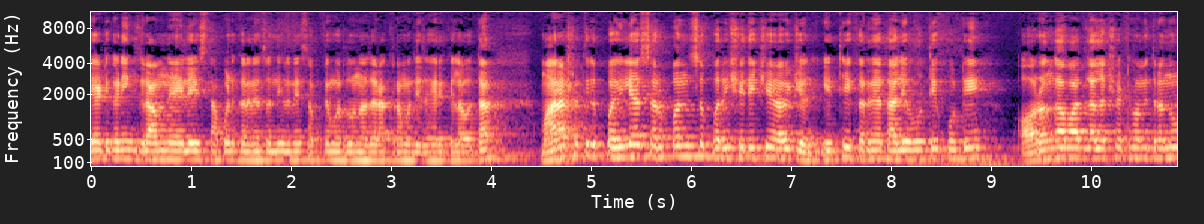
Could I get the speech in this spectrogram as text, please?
या ठिकाणी ग्राम न्यायालय स्थापन करण्याचा निर्णय सप्टेंबर दोन हजार अकरामध्ये जाहीर केला होता. महाराष्ट्रातील पहिल्या सरपंच परिषदेचे आयोजन येथे करण्यात आले होते कुठे? औरंगाबादला लक्षात ठेवा मित्रांनो.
